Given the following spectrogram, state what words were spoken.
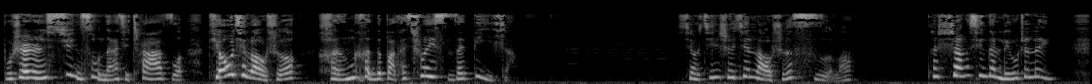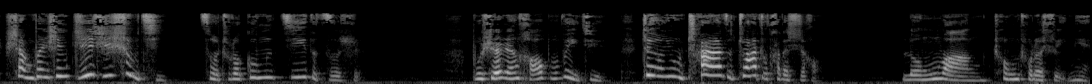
捕蛇人迅速拿起叉子，挑起老蛇，狠狠的把它摔死在地上。小金蛇见老蛇死了，它伤心的流着泪，上半身直直竖起，做出了攻击的姿势。捕蛇人毫不畏惧，正要用叉子抓住他的时候，龙王冲出了水面，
